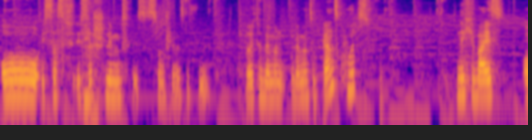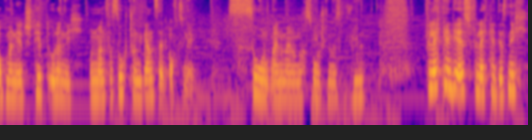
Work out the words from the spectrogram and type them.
Oh, ist das, ist das schlimm. Ist das so ein schlimmes Gefühl. Leute, wenn man, wenn man so ganz kurz nicht weiß, ob man jetzt stirbt oder nicht. Und man versucht schon die ganze Zeit aufzunehmen. So, meiner Meinung nach, so ein schlimmes Gefühl. Vielleicht kennt ihr es, vielleicht kennt ihr es nicht.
